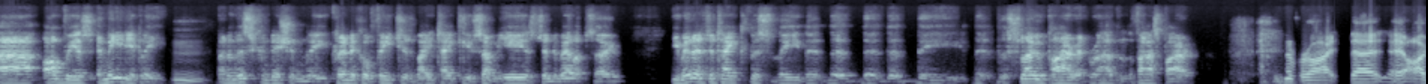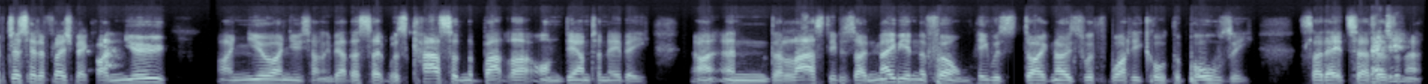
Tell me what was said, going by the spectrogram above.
are obvious immediately. Mm. But in this condition, the clinical features may take you some years to develop. So you better to take this the the the the the the, the, the slow pirate rather than the fast pirate. right. Uh, I've just had a flashback. I knew, I knew, I knew something about this. It was Carson the butler on Downton Abbey. Uh, in the last episode, maybe in the film, he was diagnosed with what he called the palsy. So that's it, that's isn't it.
